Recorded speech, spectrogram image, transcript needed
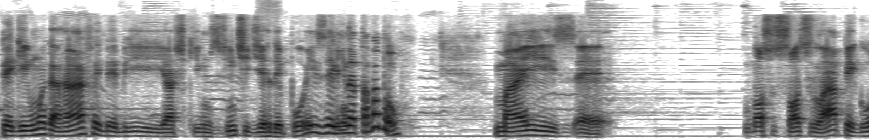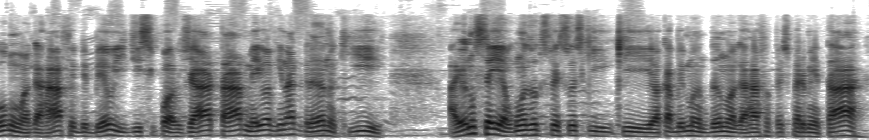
peguei uma garrafa e bebi acho que uns 20 dias depois ele ainda tava bom. Mas é, nosso sócio lá pegou uma garrafa e bebeu e disse, pô, já tá meio avinagrando aqui. Aí eu não sei, algumas outras pessoas que, que eu acabei mandando uma garrafa para experimentar,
